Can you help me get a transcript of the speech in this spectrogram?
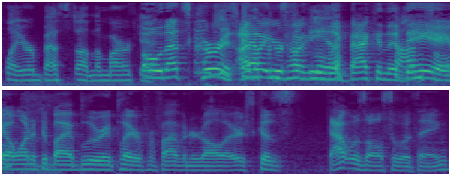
player, best on the market. Oh, that's current. just I thought you were talking about like back in the day. I wanted to buy a Blu-ray player for five hundred dollars because that was also a thing.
